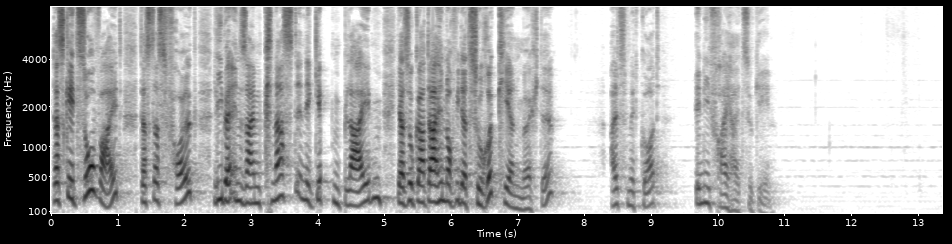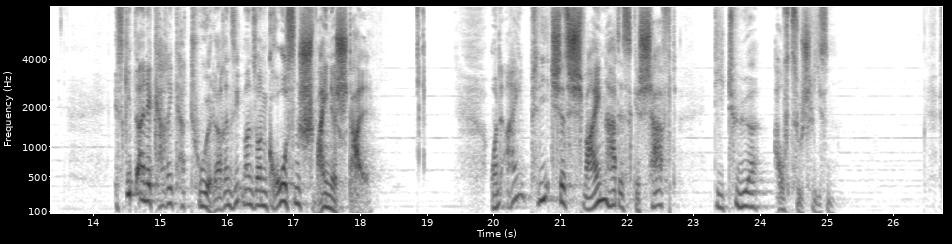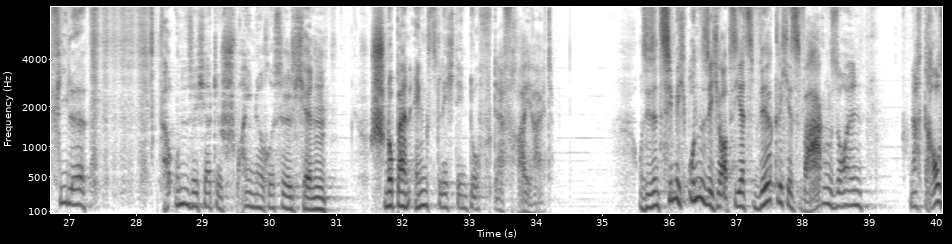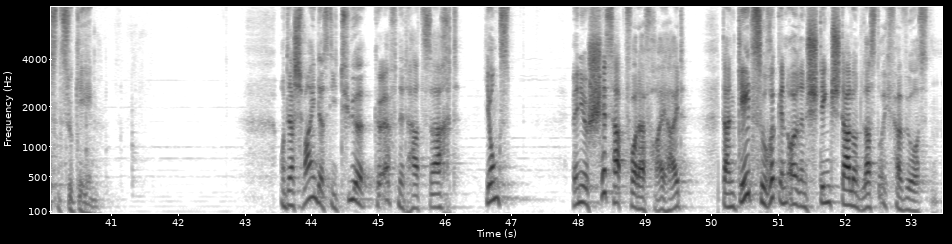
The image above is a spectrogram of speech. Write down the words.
Das geht so weit, dass das Volk lieber in seinem Knast in Ägypten bleiben, ja sogar dahin noch wieder zurückkehren möchte, als mit Gott in die Freiheit zu gehen. Es gibt eine Karikatur, darin sieht man so einen großen Schweinestall. Und ein plitsches Schwein hat es geschafft, die Tür aufzuschließen. Viele verunsicherte Schweinerüsselchen schnuppern ängstlich den Duft der Freiheit. Und sie sind ziemlich unsicher, ob sie jetzt wirklich es wagen sollen, nach draußen zu gehen. Und das Schwein, das die Tür geöffnet hat, sagt, Jungs, wenn ihr Schiss habt vor der Freiheit, dann geht zurück in euren Stinkstall und lasst euch verwürsten.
